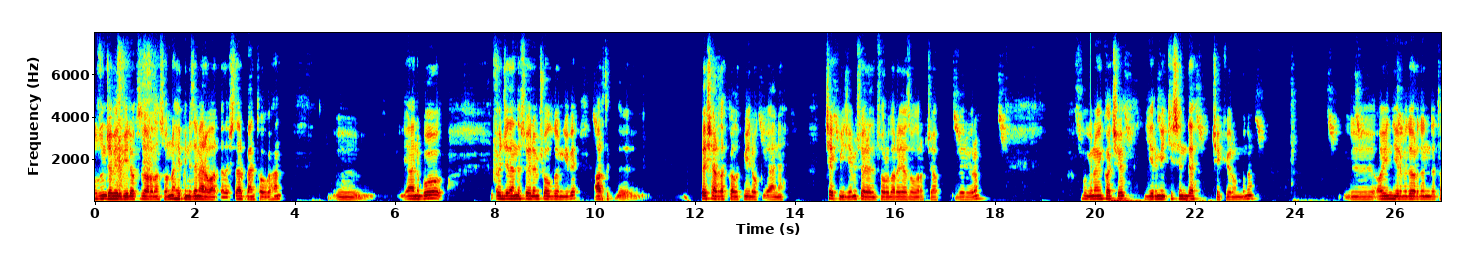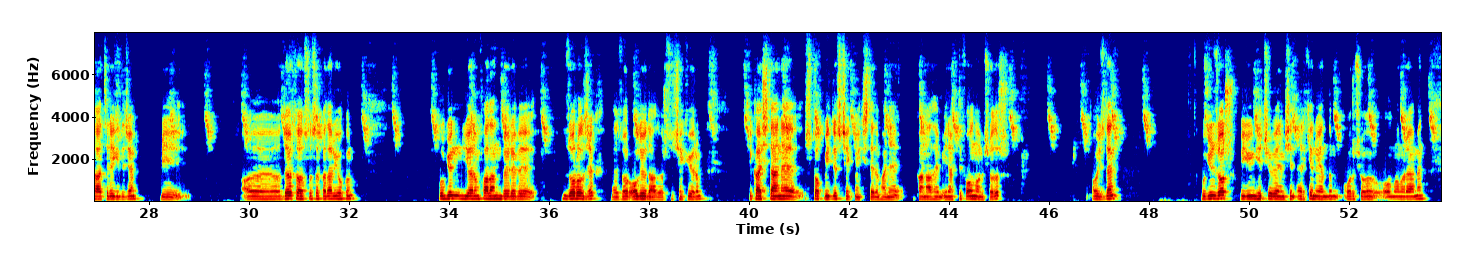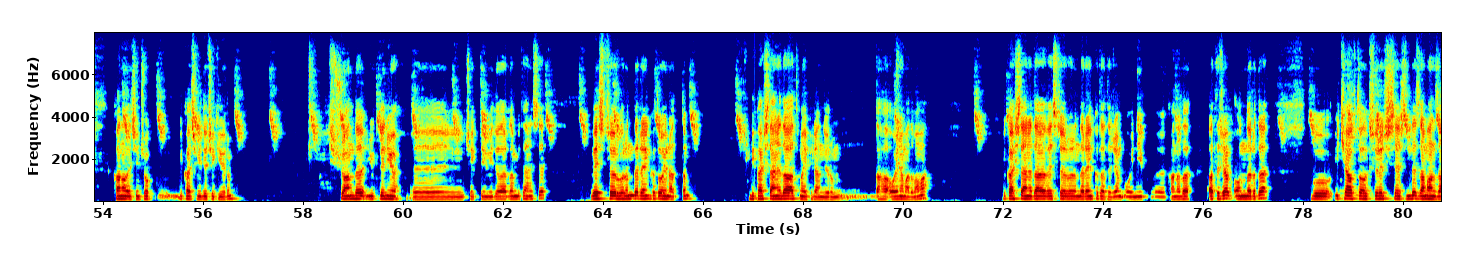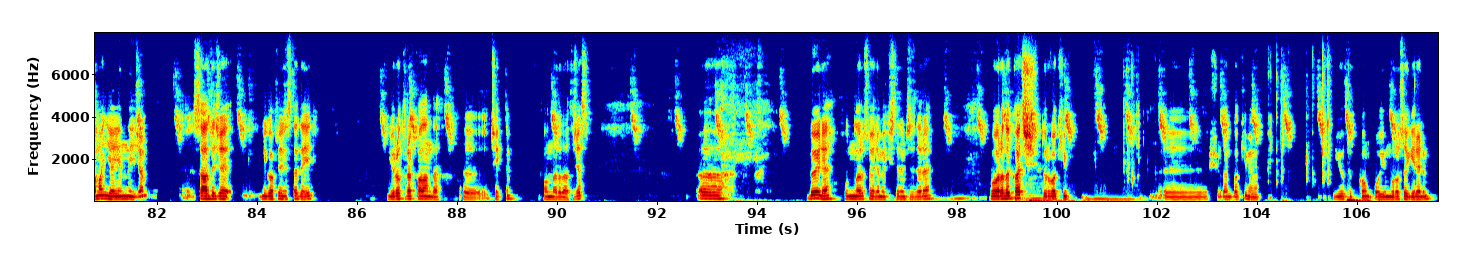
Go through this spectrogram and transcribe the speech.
Uzunca bir vlogsuz aradan sonra hepinize merhaba arkadaşlar. Ben Tolgahan. Ee, yani bu önceden de söylemiş olduğum gibi artık e, beşer dakikalık vlog yani çekmeyeceğimi söyledim. Sorulara yazı olarak cevap veriyorum. Bugün ayın kaçı? 22'sinde çekiyorum bunu. Ee, ayın 24'ünde tatile gideceğim. Bir 4 Ağustos'a kadar yokum. Bugün yarın falan böyle bir zor olacak. Yani zor oluyor daha doğrusu. Çekiyorum. Birkaç tane stok videosu çekmek istedim. Hani kanal hem inaktif olmamış olur. O yüzden bugün zor bir gün geçiyor benim için. Erken uyandım. Oruç ol olmama rağmen kanal için çok birkaç video çekiyorum. Şu anda yükleniyor ee, çektiğim videolardan bir tanesi. West Server'ında Ranked oyun attım. Birkaç tane daha atmayı planlıyorum. Daha oynamadım ama. Birkaç tane daha West Server'ında Ranked atacağım. Oynayıp e, kanala atacağım. Onları da bu iki haftalık süreç içerisinde zaman zaman yayınlayacağım. Sadece League of Legends'ta değil. Euro Truck falan da e, çektim. Onları da atacağız. E, böyle. Bunları söylemek istedim sizlere. Bu arada kaç? Dur bakayım. E, şuradan bir bakayım hemen. YouTube.com oyun burası girelim.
